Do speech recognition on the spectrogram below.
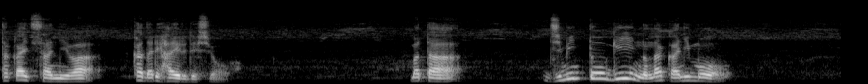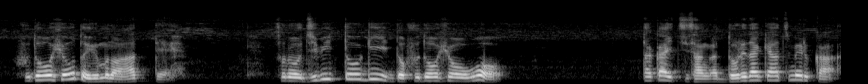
高市さんにはかなり入るでしょう。また自民党議員の中にも不動票というものがあってその自民党議員と不動票を高市さんがどれだけ集めるか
